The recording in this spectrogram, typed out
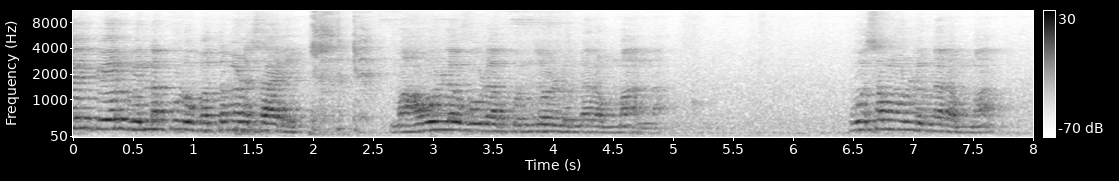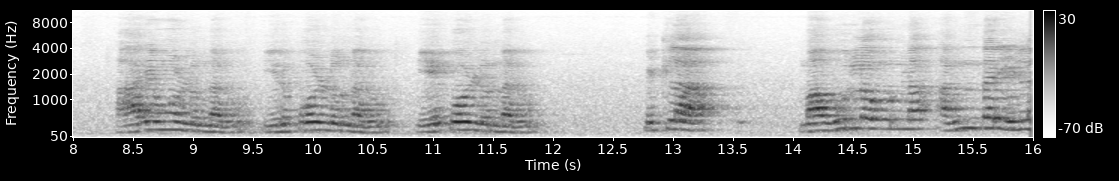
అని పేరు విన్నప్పుడు మొట్టమొదటిసారి మా ఊళ్ళో కూడా కుంజోళ్ళు ఉన్నారమ్మా అన్న. పూసమోళ్ళు ఉన్నారమ్మ ఆర్యమోళ్ళు ఉన్నారు ఇరుపోళ్ళు ఉన్నారు ఏకోళ్ళు ఉన్నారు ఇట్లా మా ఊర్లో ఉన్న అందరి ఇళ్ళ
